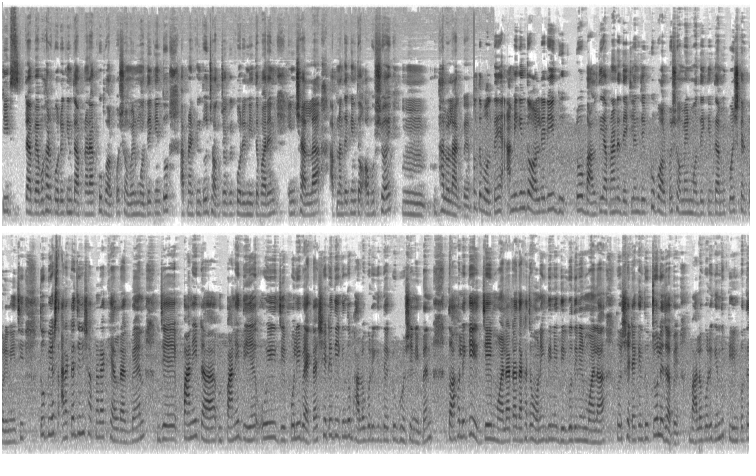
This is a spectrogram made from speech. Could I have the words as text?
টিপসটা ব্যবহার করে কিন্তু আপনারা খুব অল্প সময়ের মধ্যে কিন্তু আপনার কিন্তু ঝকঝকে করে নিতে পারেন। ইনশাল্লাহ আপনাদের কিন্তু অবশ্যই ভালো লাগবে। বলতে বলতে আমি কিন্তু অলরেডি দুটো বালতি আপনারা দেখলেন যে খুব অল্প সময়ের মধ্যে কিন্তু আমি পরিষ্কার করে নিয়েছি। তো বিয়ার্স, আরেকটা জিনিস আপনারা খেয়াল রাখবেন যে পানিটা, পানি দিয়ে ওই যে পলি ব্যাগটা, সেটা দিয়ে কিন্তু ভালো করে কিন্তু একটু ঘষে নেবেন। তাহলে কি যে ময়লাটা দেখা যায় অনেক দিনের দীর্ঘদিনের ময়লা, তো সেটা কিন্তু চলে যাবে। ভালো করে কিন্তু ক্লিন করতে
